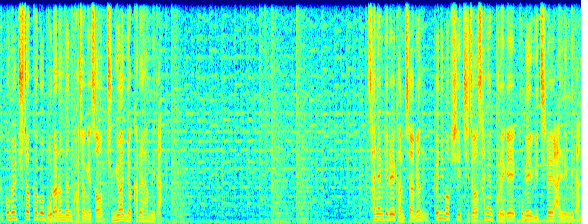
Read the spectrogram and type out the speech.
흑곰을 추적하고 몰아넣는 과정에서 중요한 역할을 합니다. 사냥개를 감지하면 끊임없이 짖어 사냥꾼에게 곰의 위치를 알립니다.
